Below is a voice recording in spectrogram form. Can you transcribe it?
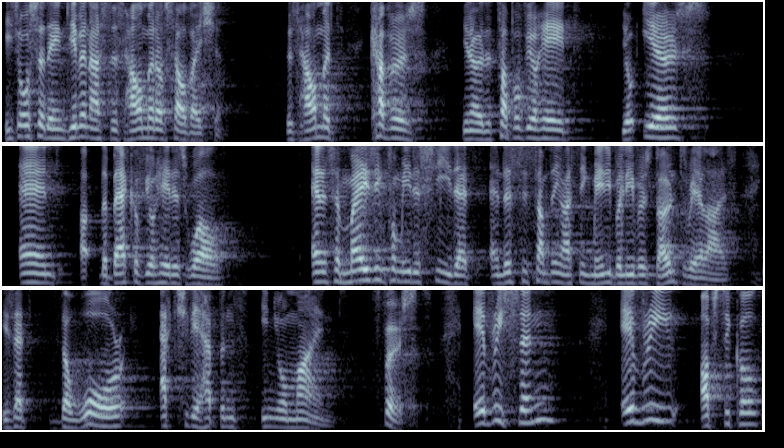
He's also then given us this helmet of salvation. This helmet covers, you know, the top of your head, your ears, and uh, the back of your head as well. And it's amazing for me to see that, and this is something I think many believers don't realize, is that the war actually happens in your mind first. Every sin, every obstacle,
